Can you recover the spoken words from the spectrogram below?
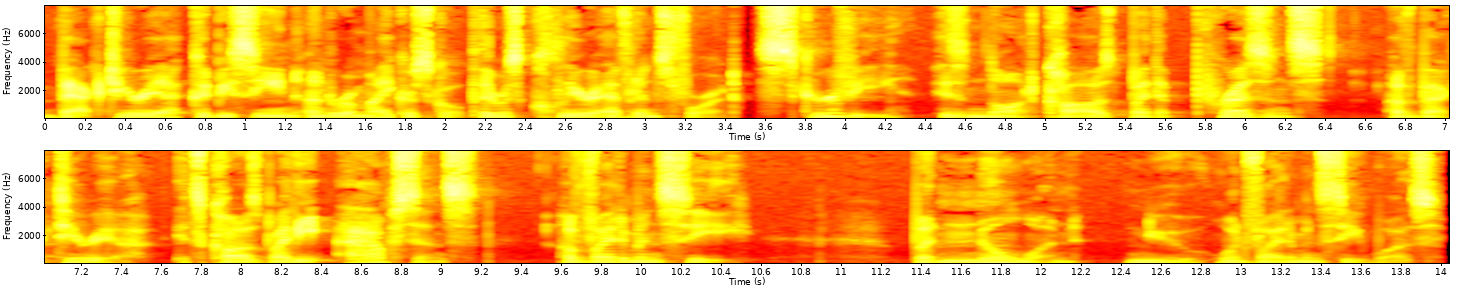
Bacteria could be seen under a microscope. There was clear evidence for it. Scurvy is not caused by the presence of bacteria, it's caused by the absence of vitamin C. But no one knew what vitamin C was.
